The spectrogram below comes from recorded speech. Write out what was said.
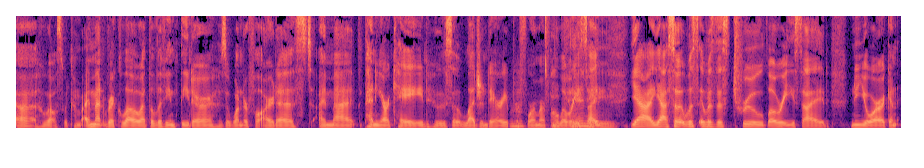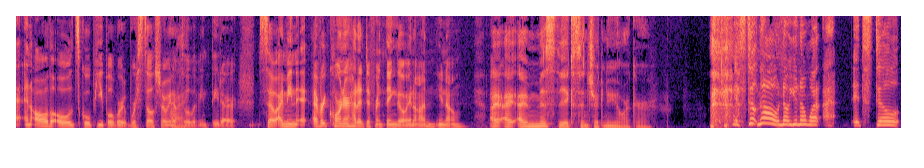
uh, who else would come? I met Rick Lowe at the Living Theater, who's a wonderful artist. I met Penny Arcade, who's a legendary Mm-hmm. performer from Oh, the Lower East Penny. Side. Yeah, yeah. So it was it was this true Lower East Side, New York, and and all the old school people were were still showing up to the Living Theater. So I mean, every corner had a different thing going on. You know. I, I, I miss the eccentric New Yorker. it's still no, no. You know what? I, it's still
